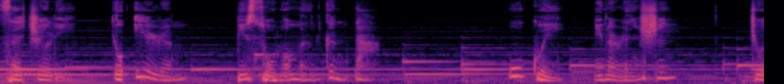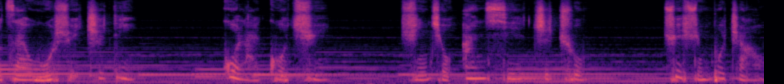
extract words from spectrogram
在这里有一人。比所罗门更大。乌鬼离了人生，就在无水之地过来过去，寻求安歇之处，却寻不着。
